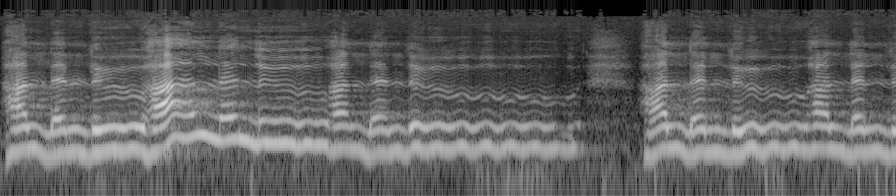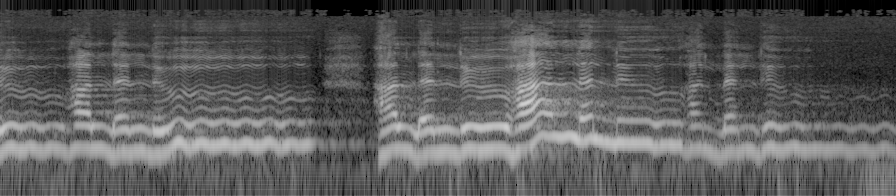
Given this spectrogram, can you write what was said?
hallelujah, hallelujah, hallelujah, hallelujah, hallelujah, hallelujah, hallelujah, hallelujah, hallelujah.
